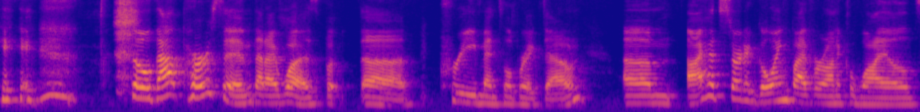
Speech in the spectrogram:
And so that person that I was, but uh, pre mental breakdown, um, I had started going by Veronica Wild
